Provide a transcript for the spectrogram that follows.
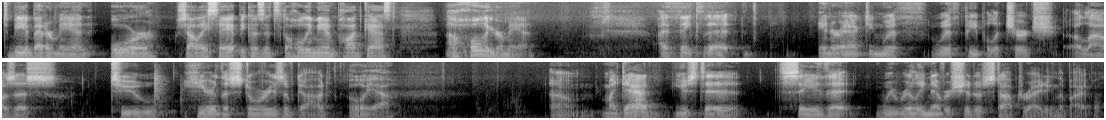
to be a better man, or shall I say it because it's the Holy Man podcast, a holier man. I think that interacting with with people at church allows us to hear the stories of God Oh, yeah. Um, my dad used to say that we really never should have stopped writing the Bible.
